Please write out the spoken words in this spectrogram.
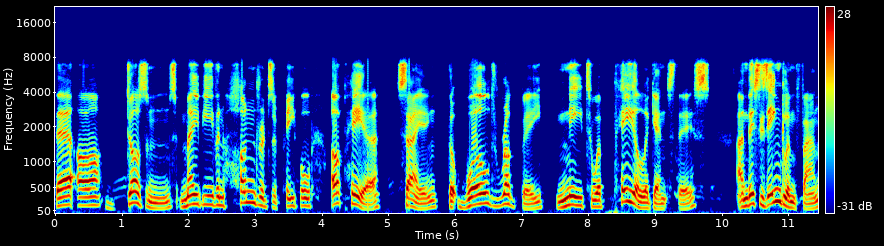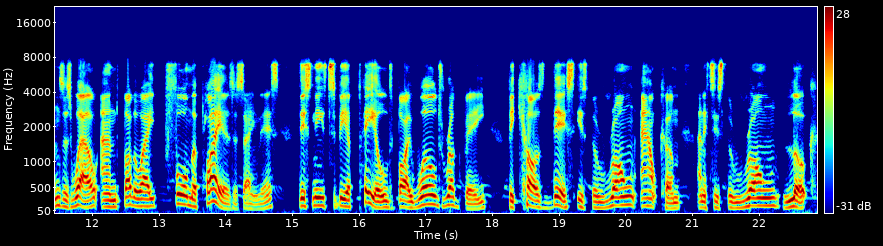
there are dozens, maybe even hundreds of people up here saying that World Rugby need to appeal against this. And this is England fans as well. And by the way, former players are saying this. This needs to be appealed by World Rugby because this is the wrong outcome and it is the wrong look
